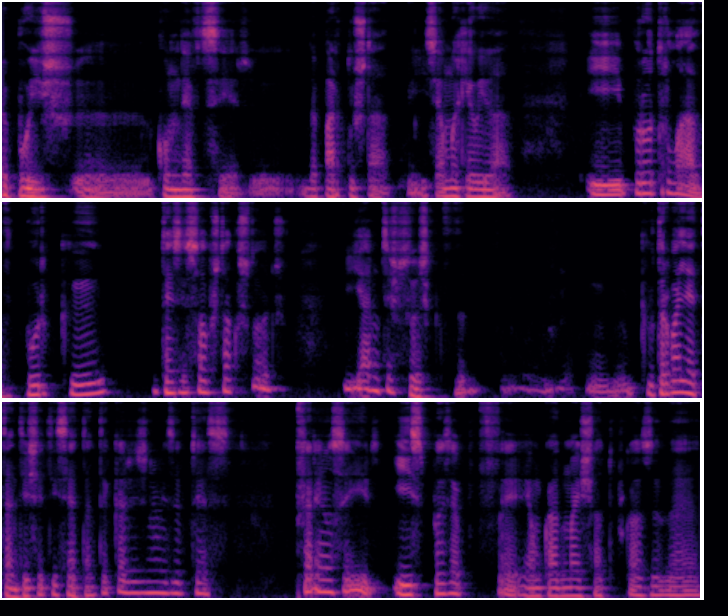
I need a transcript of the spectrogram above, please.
apoios eh, como deve de ser eh, da parte do Estado. Isso é uma realidade. E por outro lado, porque tens esses obstáculos todos. E há muitas pessoas que, que o trabalho é tanto e a chatice é tanta que às vezes não lhes apetece. Preferem não sair. E isso depois é, é, é um bocado mais chato por causa da.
